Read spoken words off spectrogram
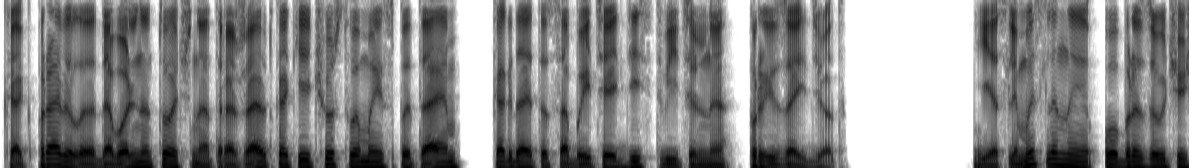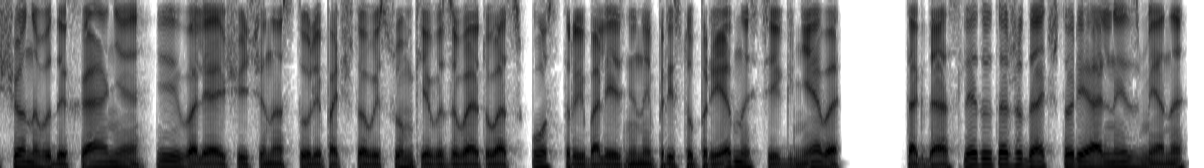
как правило, довольно точно отражают, какие чувства мы испытаем, когда это событие действительно произойдет. Если мысленные образы учащенного дыхания и валяющейся на стуле почтовой сумки вызывают у вас острый болезненный приступ ревности и гнева, тогда следует ожидать, что реальная измена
